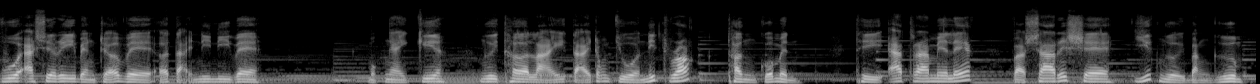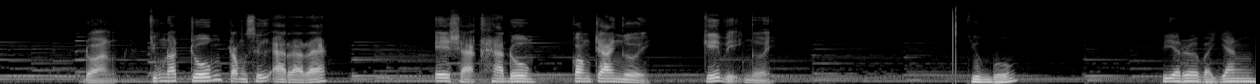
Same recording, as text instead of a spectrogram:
vua Assyri bèn trở về ở tại Ninive. Một ngày kia, người thờ lại tại trong chùa Nisroch, thần của mình, thì Atramelech và Sarishe giết người bằng gươm. Đoạn, chúng nó trốn trong xứ Ararat. Esạc Hadon, con trai người, kế vị người. Chương 4 Phi-e-rơ và Giăng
